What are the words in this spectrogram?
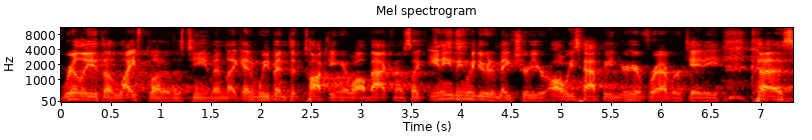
really the lifeblood of this team. And like, and we've been talking a while back and I was like, anything we do to make sure you're always happy and you're here forever, Katie, because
